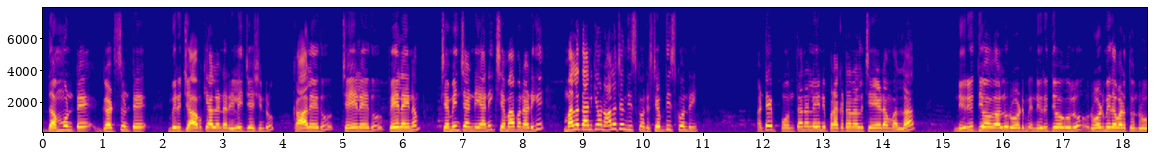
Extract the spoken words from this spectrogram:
దమ్ముంటే గట్స్ ఉంటే మీరు జాబ్ క్యాలెండర్ రిలీజ్ చేసిండ్రు. కాలేదు చేయలేదు ఫెయిల్ అయినాం. క్షమించండి అని క్షమాపణ అడిగి మళ్ళీ దానికి ఏమైనా ఆలోచన తీసుకోండి స్టెప్ తీసుకోండి. అంటే పొంతన లేని ప్రకటనలు చేయడం వల్ల నిరుద్యోగాలు రోడ్డు మీద నిరుద్యోగులు రోడ్డు మీద పడుతుండ్రు.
